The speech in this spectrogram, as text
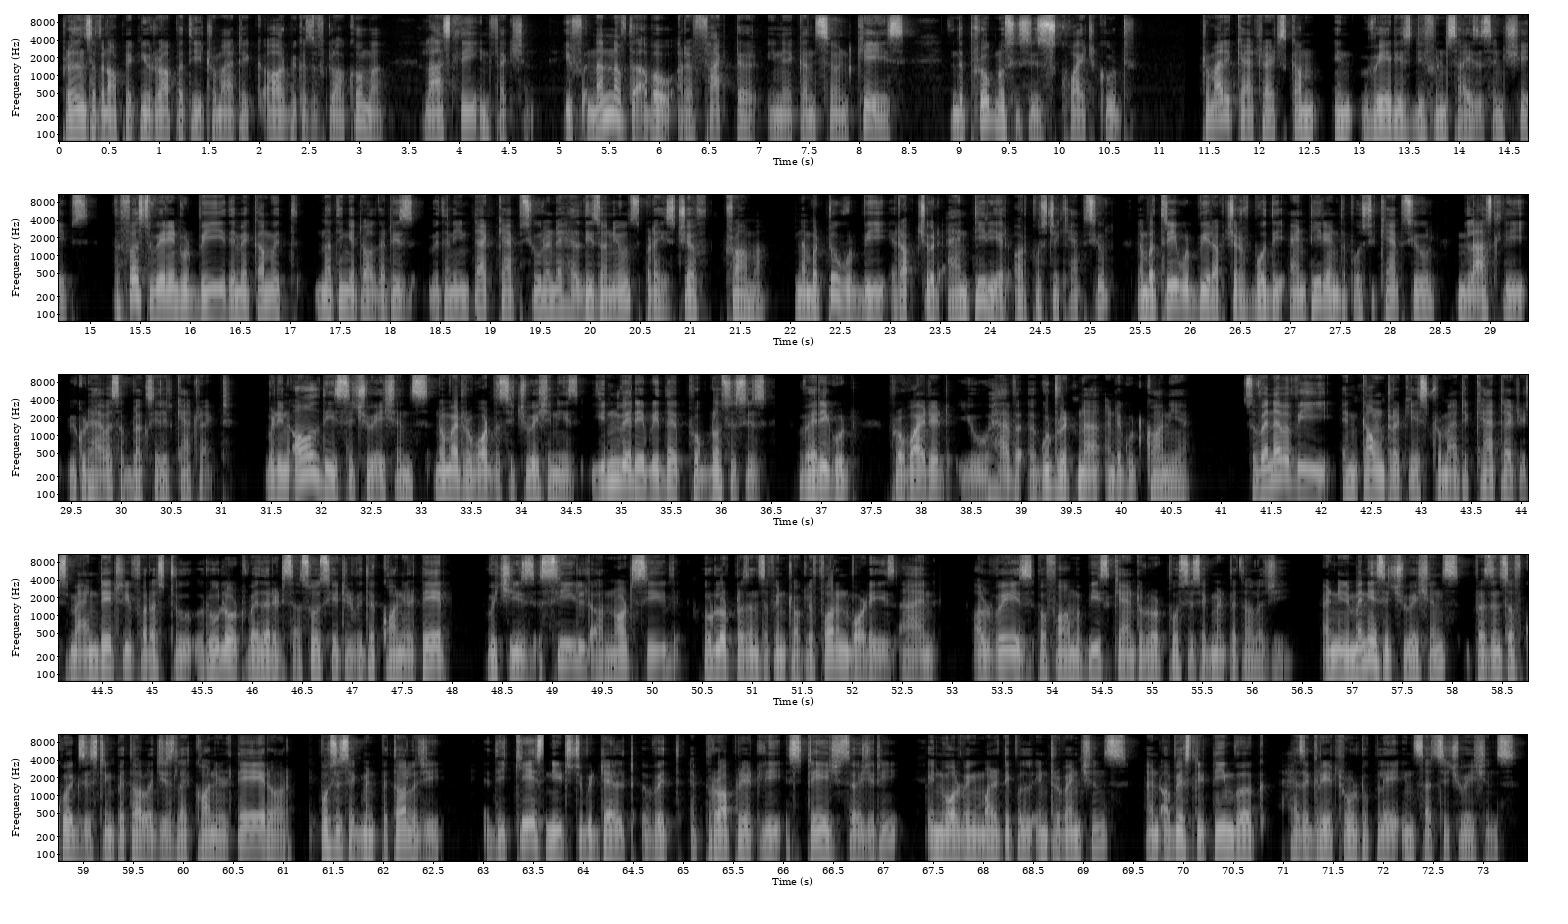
presence of an optic neuropathy, traumatic or because of glaucoma, lastly infection. If none of the above are a factor in a concerned case, then the prognosis is quite good. Traumatic cataracts come in various different sizes and shapes. The first variant would be they may come with nothing at all, that is with an intact capsule and a healthy zonules but a history of trauma. Number 2 would be ruptured anterior or posterior capsule. Number 3 would be rupture of both the anterior and the posterior capsule. And lastly, we could have a subluxated cataract. But in all these situations, no matter what the situation is, invariably the prognosis is very good provided you have a good retina and a good cornea. So whenever we encounter a case of traumatic cataract, it's mandatory for us to rule out whether it's associated with a corneal tear, which is sealed or not sealed, rule out presence of intraocular foreign bodies, and always perform a B scan to rule out posterior segment pathology. And in many situations, presence of coexisting pathologies like corneal tear or posterior segment pathology, the case needs to be dealt with appropriately staged surgery involving multiple interventions and obviously teamwork has a great role to play in such situations.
